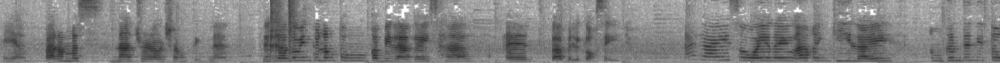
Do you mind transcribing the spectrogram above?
Ayan. Para mas natural siyang tignan. Nagagawin ko lang tong kabila, guys, ha? And, babalik ako sa inyo. Hi, guys! So, ayan na yung aking kilay. Ang ganda nito,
